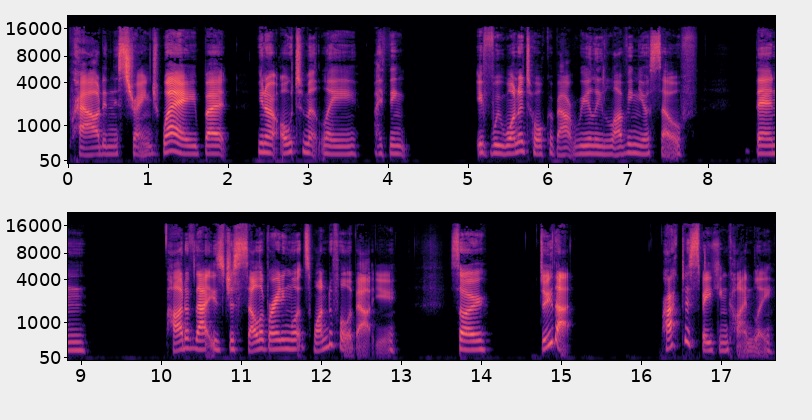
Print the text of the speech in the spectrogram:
proud in this strange way. But you know ultimately i think if we want to talk about really loving yourself then part of that is just celebrating what's wonderful about you. So do that. Practice speaking kindly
